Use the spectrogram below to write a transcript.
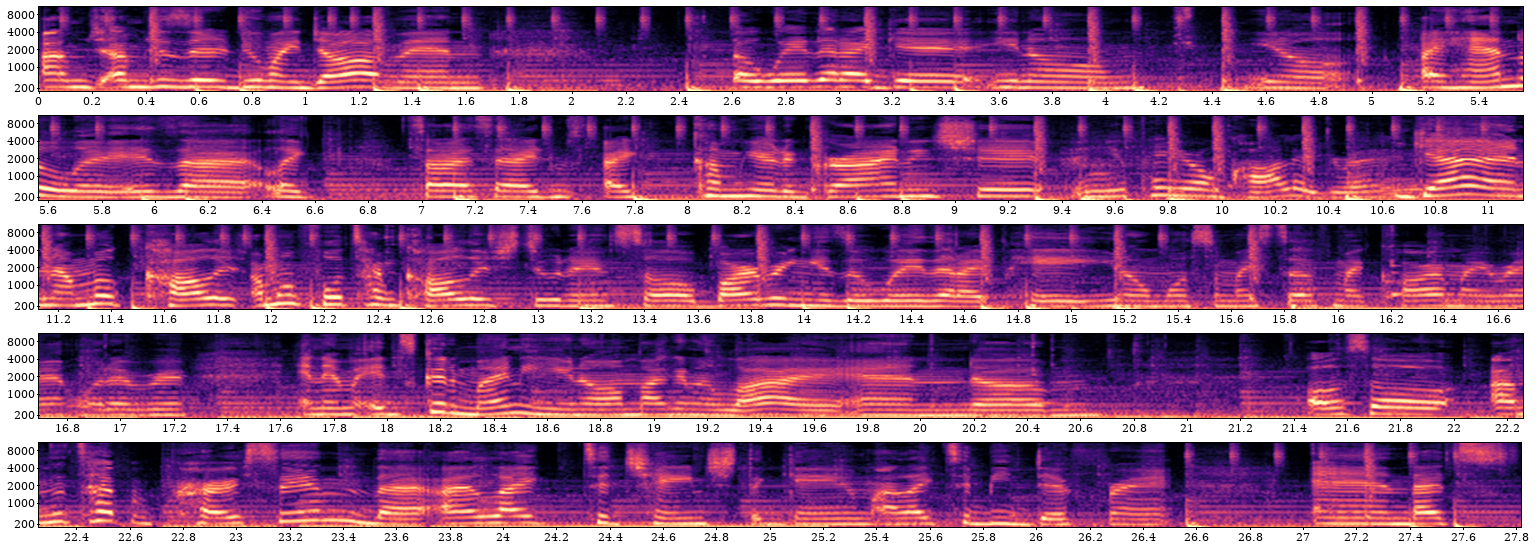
I'm I'm just there to do my job and the way that I get, you know, you know, I handle it is that like Sarah said, I just I come here to grind and shit. And you pay your own college, right? Yeah, and I'm a college, I'm a full time college student, so barbering is a way that I pay, you know, most of my stuff, my car, my rent, whatever, and it's good money, you know, I'm not gonna lie, and um, also I'm the type of person that I like to change the game, I like to be different, and that's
